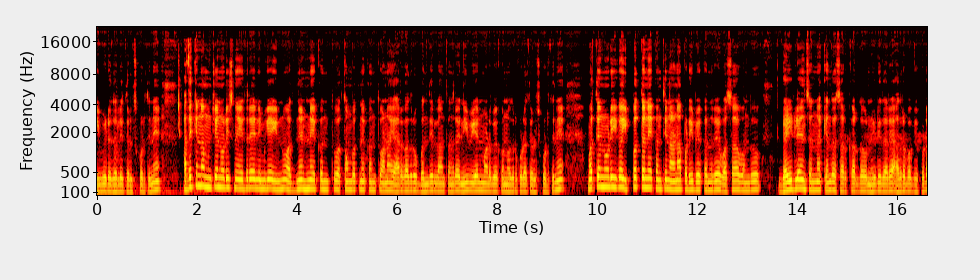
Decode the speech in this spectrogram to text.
ಈ ವಿಡಿಯೋದಲ್ಲಿ ತಿಳಿಸ್ಕೊಡ್ತೀನಿ. ಅದಕ್ಕಿಂತ ಮುಂಚೆ ನೋಡಿ ಸ್ನೇಹಿತರೆ, ನಿಮಗೆ ಇನ್ನೂ ಹದಿನೆಂಟನೇ ಕಂತು, ಹತ್ತೊಂಬತ್ತನೇ ಕಂತು ಹಣ ಯಾರಿಗಾದರೂ ಬಂದಿಲ್ಲ ಅಂತಂದರೆ ನೀವು ಏನು ಮಾಡಬೇಕು ಅನ್ನೋದ್ರು ಕೂಡ ತಿಳಿಸ್ಕೊಡ್ತೀನಿ. ಮತ್ತು ನೋಡಿ ಈಗ ಇಪ್ಪತ್ತನೇ ಕಂತಿನ ಹಣ ಪಡಿಬೇಕಂದ್ರೆ ಹೊಸ ಒಂದು ಗೈಡ್ಲೈನ್ಸನ್ನು ಕೇಂದ್ರ ಸರ್ಕಾರದವ್ರು ನೀಡಿದ್ದಾರೆ. ಅದರ ಬಗ್ಗೆ ಕೂಡ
